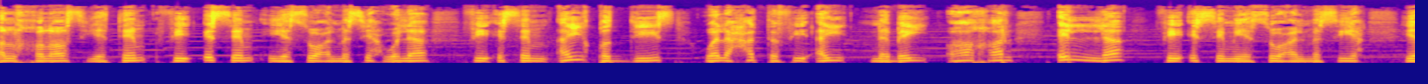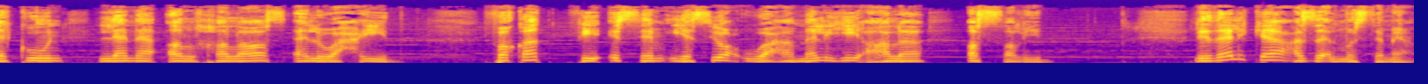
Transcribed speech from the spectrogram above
الخلاص يتم في اسم يسوع المسيح ولا في اسم أي قديس ولا حتى في أي نبي آخر إلا في اسم يسوع المسيح يكون لنا الخلاص الوحيد فقط في اسم يسوع وعمله على الصليب. لذلك عز المستمع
